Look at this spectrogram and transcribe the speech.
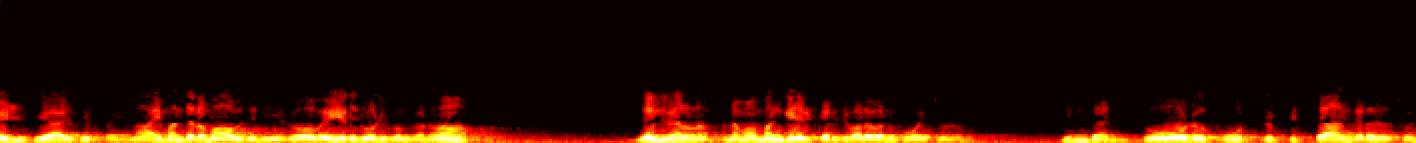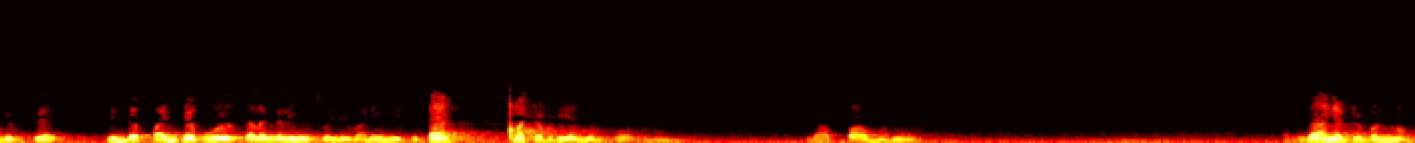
எழுதி ஆழ்த்தி பயனாய் மந்திரமாவது நீரோ வெயிறு தோழி பங்கணும். நம்ம மங்கை இருக்கிறது வளவனுக்கு போய் சொல்லணும். இந்த தோடு கூற்று பித்தாங்கிறத சொல்லிவிட்டு இந்த பஞ்சபூத தலங்களையும் சொல்லி வணங்கிட்டு தான் மற்றபடி எழுந்து போகணும். இது அப்பா முடிவு. அப்படிதான் நெற்று பண்ணணும்.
